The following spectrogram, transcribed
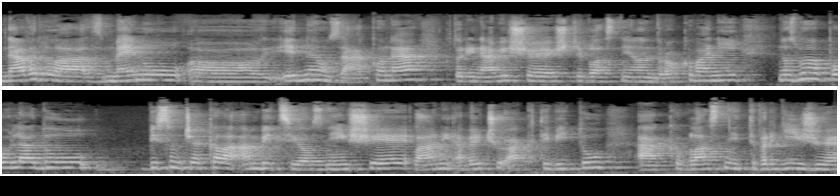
navrhla zmenu uh, jedného zákona, ktorý navyše ešte vlastne len v rokovaní. No z môjho pohľadu by som čakala ambicioznejšie plány a väčšiu aktivitu, ak vlastne tvrdí, že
